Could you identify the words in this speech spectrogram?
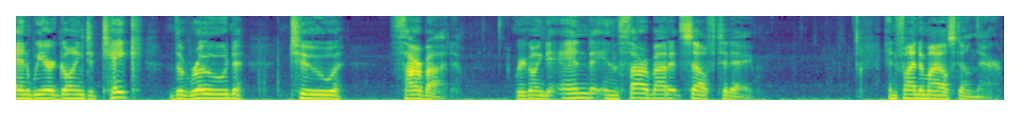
and we are going to take the road to Tharbad. We're going to end in Tharbad itself today, and find a milestone there.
